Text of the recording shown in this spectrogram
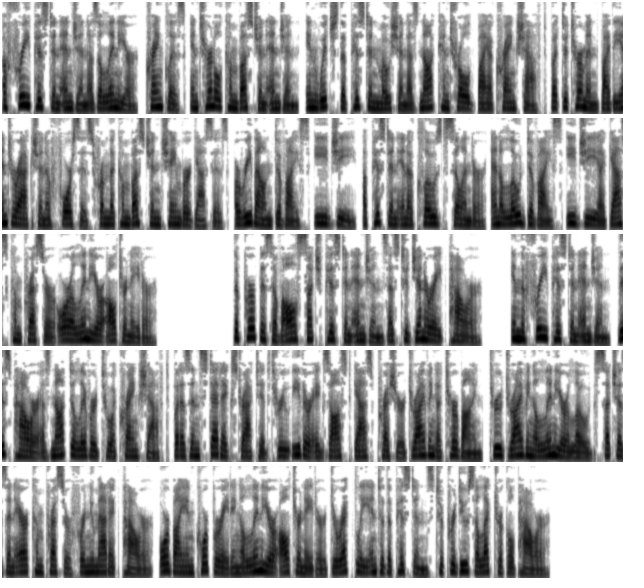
A free piston engine is a linear, crankless internal combustion engine, in which the piston motion is not controlled by a crankshaft but determined by the interaction of forces from the combustion chamber gases, a rebound device e.g., a piston in a closed cylinder and a load device e.g. a gas compressor or a linear alternator. The purpose of all such piston engines is to generate power. In the free piston engine, this power is not delivered to a crankshaft but is instead extracted through either exhaust gas pressure driving a turbine, through driving a linear load such as an air compressor for pneumatic power, or by incorporating a linear alternator directly into the pistons to produce electrical power.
